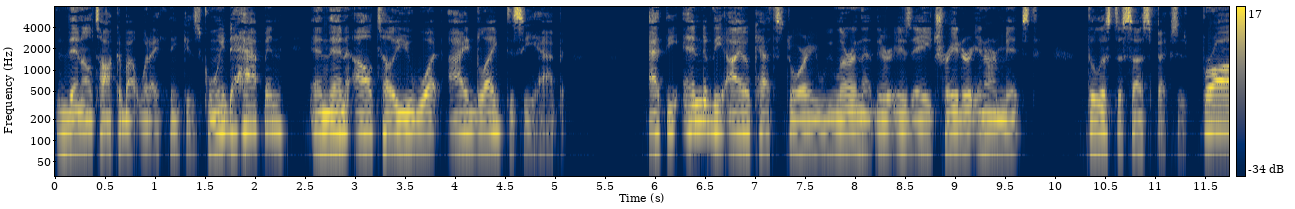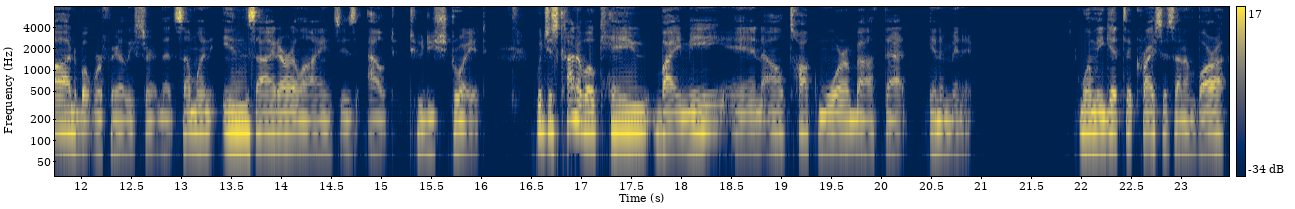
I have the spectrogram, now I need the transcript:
then I'll talk about what I think is going to happen, and then I'll tell you what I'd like to see happen. At the end of the Iokath story, we learn that there is a traitor in our midst. The list of suspects is broad, but we're fairly certain that someone inside our alliance is out to destroy it, which is kind of okay by me, and I'll talk more about that in a minute. When we get to Crisis on Umbara,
